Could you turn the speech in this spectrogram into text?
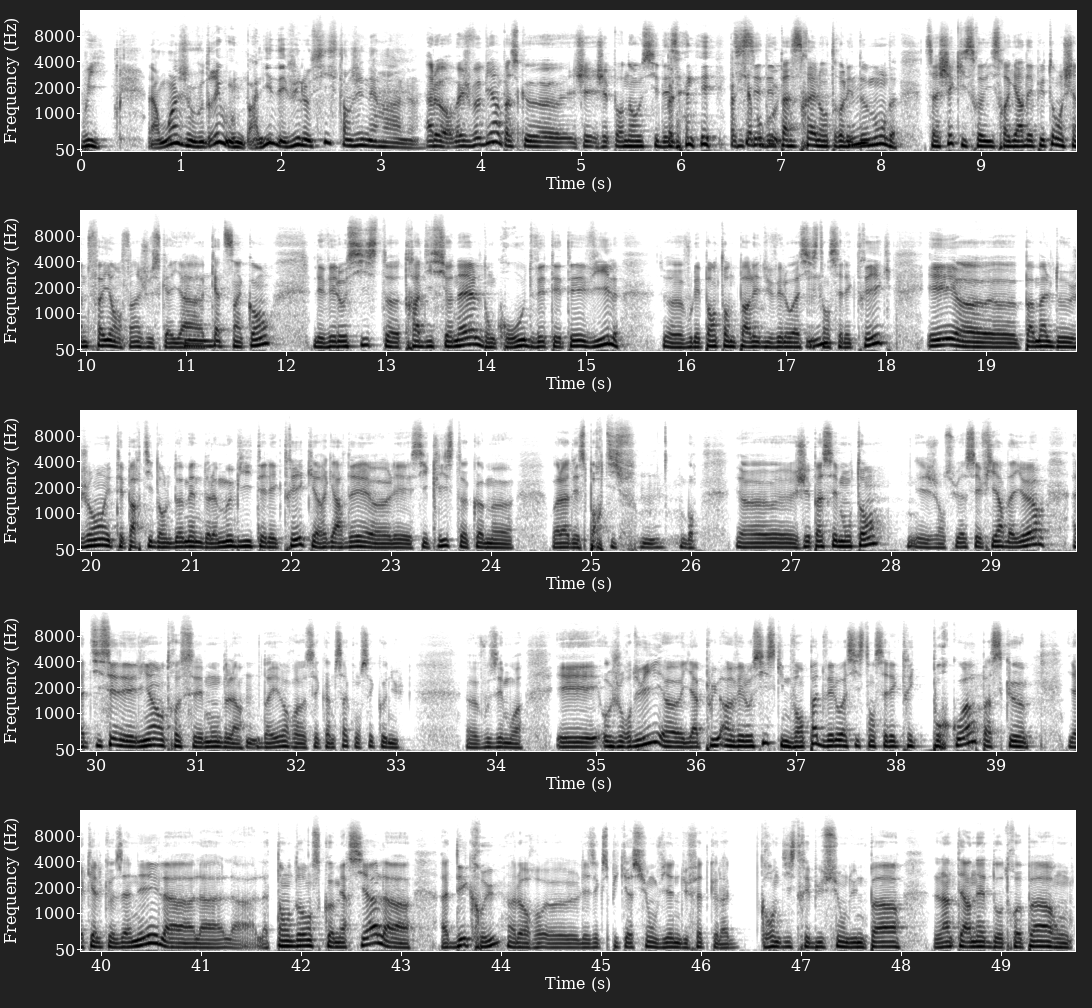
Oui. Alors moi, je voudrais que vous me parliez des vélocistes en général. Alors, ben, je veux bien parce que j'ai pendant aussi des années tissé des passerelles entre les deux mmh. mondes. Sachez qu'ils se, se, regardaient plutôt en chien de faïence hein, jusqu'à il y a 4-5 mmh. ans. Les vélocistes traditionnels, donc route, VTT, ville, euh, voulaient pas entendre parler du vélo assistance mmh. électrique et euh, pas mal de gens étaient partis dans le domaine de la mobilité électrique et regardaient euh, les cyclistes comme euh, voilà des sportifs. Bon, j'ai passé mon temps et j'en suis assez fier d'ailleurs, à tisser des liens entre ces mondes-là. Hmm. D'ailleurs, euh, c'est comme ça qu'on s'est connus. Euh, vous et moi. Et aujourd'hui, euh, il n'y a plus un vélociste qui ne vend pas de vélo assistance électrique. Pourquoi? Parce que il y a quelques années, la, la, la, la tendance commerciale a, a, décru. Alors, les explications viennent du fait que la grande distribution d'une part, l'Internet d'autre part, ont,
